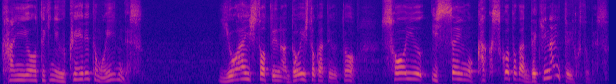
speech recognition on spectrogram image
寛容的に受け入れてもいいんです。弱い人というのはどういう人かというとそういう一線を隠すことができないということです。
